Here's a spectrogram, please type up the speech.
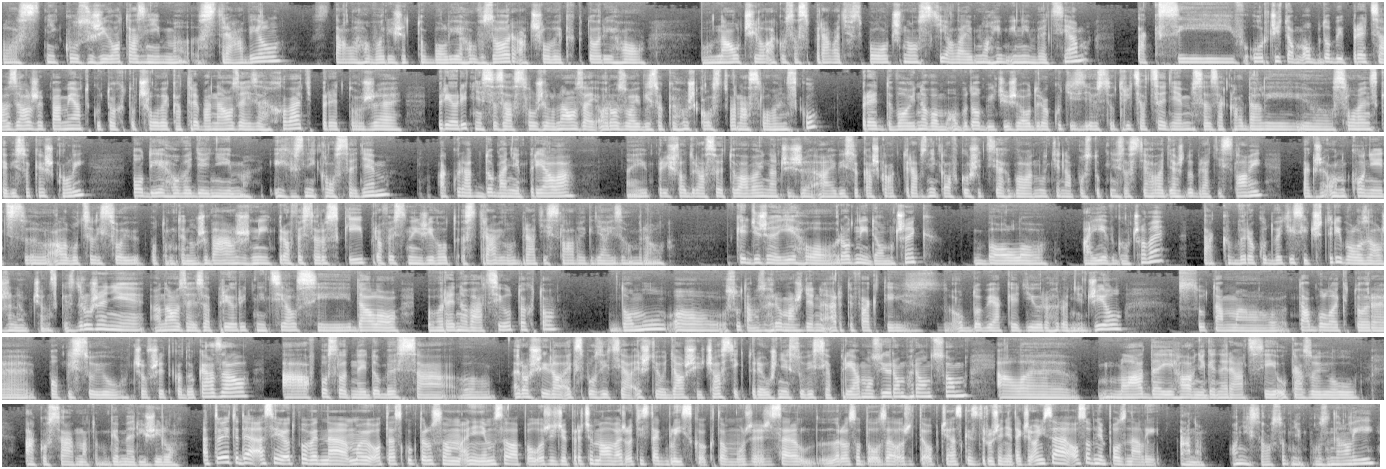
vlastne kus života s ním strávil, stále hovorí, že to bol jeho vzor a človek, ktorý ho naučil, ako sa správať v spoločnosti, ale aj mnohým iným veciam tak si v určitom období predsa vzal, že pamiatku tohto človeka treba naozaj zachovať, pretože prioritne sa zaslúžil naozaj o rozvoj vysokého školstva na Slovensku. Pred vojnovom období, čiže od roku 1937 sa zakladali e, slovenské vysoké školy. Pod jeho vedením ich vzniklo sedem. Akurát doba neprijala aj prišla druhá svetová vojna, čiže aj vysoká škola, ktorá vznikla v Košiciach, bola nutená postupne sa stiahovať až do Bratislavy. Takže on koniec, e, alebo celý svoj potom ten už vážny profesorský, profesný život strávil v Bratislave, kde aj zomrel. Keďže jeho rodný domček bol a je v Gočove, tak v roku 2004 bolo založené občianske združenie a naozaj za prioritný cieľ si dalo renováciu tohto domu. Sú tam zhromaždené artefakty z obdobia, keď Jur Hronec žil sú tam tabule, ktoré popisujú, čo všetko dokázal a v poslednej dobe sa rozšírila expozícia ešte o ďalšie časti, ktoré už nesúvisia priamo s Jurom Hroncom, ale mladej, hlavne generácii ukazujú, ako sa na tom Gemeri žilo. A to je teda asi aj odpoveď na moju otázku, ktorú som ani nemusela položiť, že prečo mal váš otec tak blízko k tomu, že, že sa rozhodol založiť to občianske združenie. Takže oni sa osobne poznali. Áno, oni sa osobne poznali.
